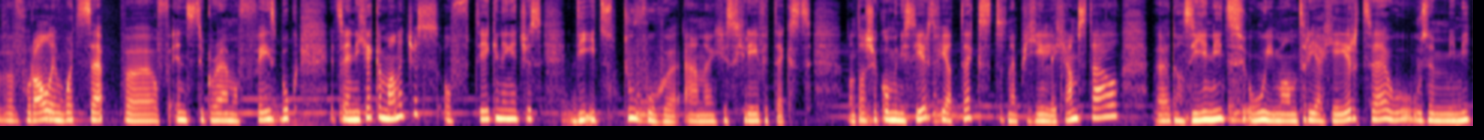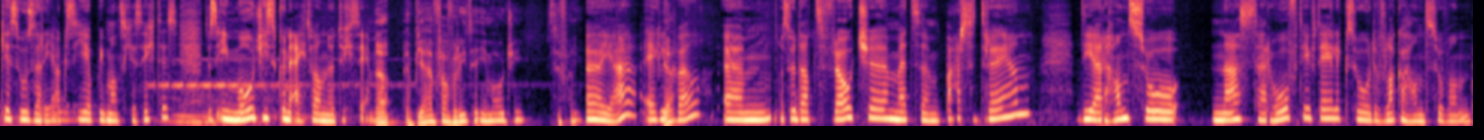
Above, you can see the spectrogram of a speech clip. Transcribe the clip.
vooral in WhatsApp uh, of Instagram of Facebook. Het zijn die gekke mannetjes of tekeningetjes die iets toevoegen aan een geschreven tekst. Want als je communiceert via tekst, dan heb je geen lichaamstaal. Uh, dan zie je niet hoe iemand reageert, hè, hoe, hoe zijn mimiek is, hoe zijn reactie op iemands gezicht is. Dus emojis kunnen echt wel nuttig zijn. Ja. Heb jij een favoriete emoji? Uh, ja, eigenlijk wel. Um, zo dat vrouwtje met een paarse trui aan, die haar hand zo naast haar hoofd heeft, eigenlijk zo de vlakke hand. Zo van,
